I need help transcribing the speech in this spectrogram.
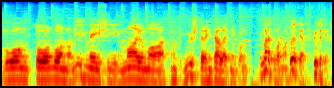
luontoon, luonnon ihmeisiin, maailmaan, johonkin mysteereihin tällä, että niin kuin, ymmärrätte varmaan, kyllä tiedät, kyllä tiedät.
